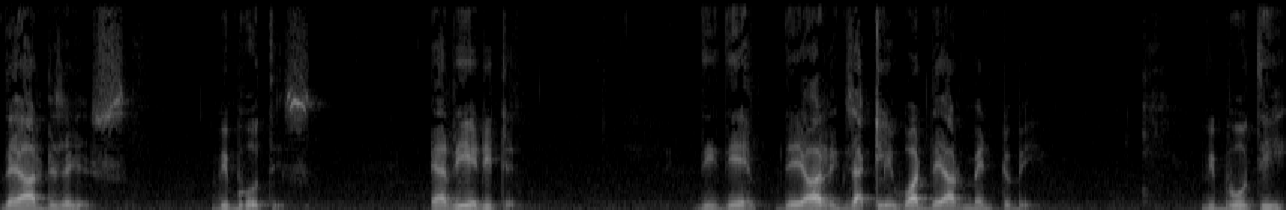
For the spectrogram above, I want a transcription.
They are desires, vibhutis. They are re-edited. The, they, they are exactly what they are meant to be. Vibhuti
